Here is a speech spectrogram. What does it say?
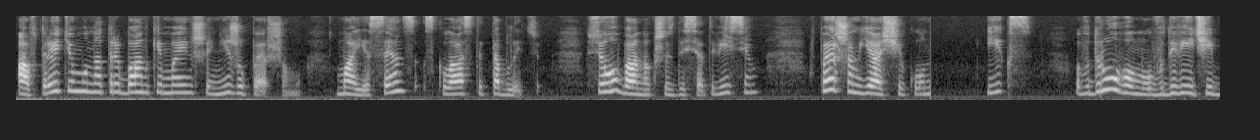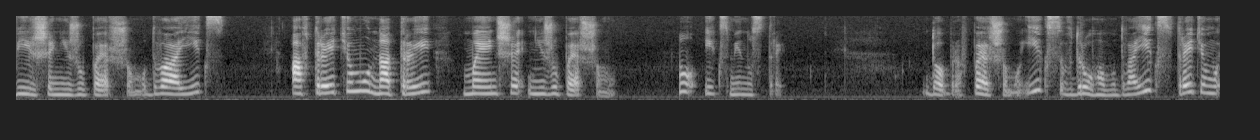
а в третьому на три банки менше, ніж у першому. Має сенс скласти таблицю. Всього банок 68. В першому ящику х, в другому вдвічі більше, ніж у першому 2х, а в третьому на 3 менше, ніж у першому. Ну, х мінус 3. Добре, в першому х, в другому 2х, в третьому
